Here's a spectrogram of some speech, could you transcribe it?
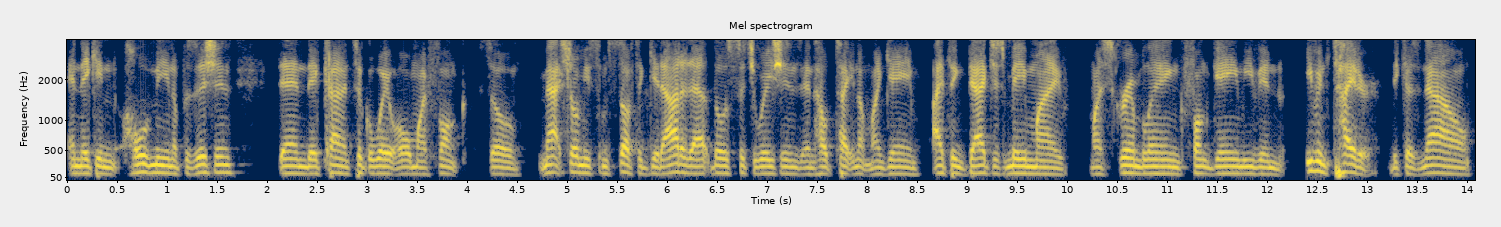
and they can hold me in a position, then they kind of took away all my funk. So Matt showed me some stuff to get out of that those situations and help tighten up my game. I think that just made my my scrambling funk game even even tighter because now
